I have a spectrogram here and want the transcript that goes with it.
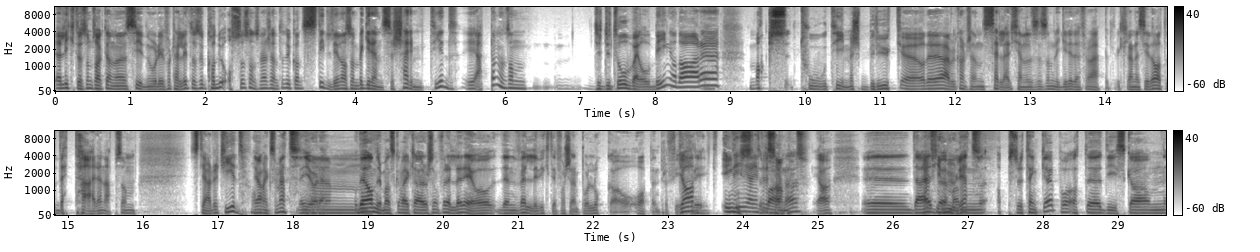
jeg likte som sagt denne siden hvor de forteller litt. Og så kan du også, sånn som jeg skjønte, du kan stille inn altså begrense skjermtid i appen. En sånn digital well-being, og da er det maks to timers bruk. eh, Og det er vel kanskje en selverkjennelse som ligger i det fra app-utviklernes side, og at dette er en app som stjeler tid og Ja, oppmerksomhet. Den gjør det. Um, Og det andre man skal være klar over som forelder, er jo den veldig viktige forskjellen på lukka og åpen profil. Ja, For de det er yngste interessant. barna, ja, eh, Det er der en fin bør man mulighet. absolutt tenke på at eh, de skal mm,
